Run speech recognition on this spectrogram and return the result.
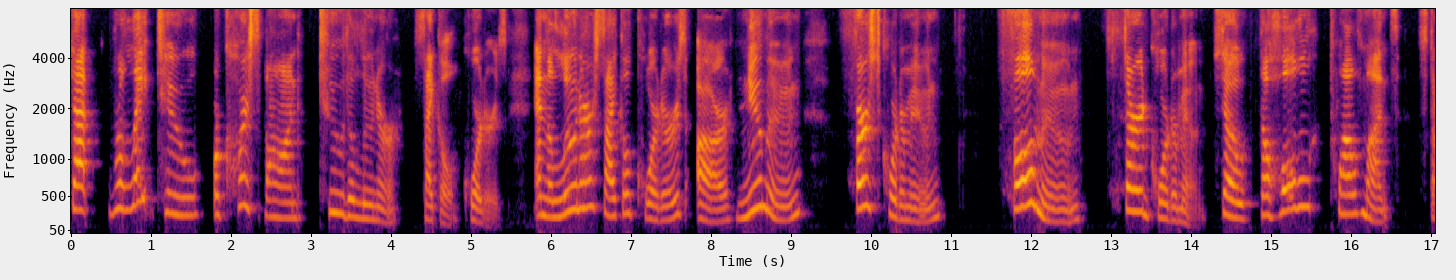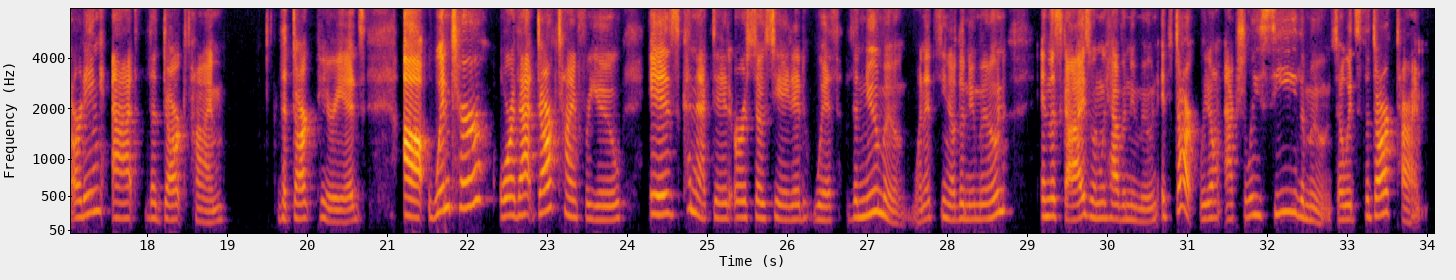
that relate to or correspond to the lunar cycle quarters. And the lunar cycle quarters are new moon, first quarter moon, full moon, third quarter moon. So the whole 12 months, starting at the dark time, the dark periods, uh, winter or that dark time for you is connected or associated with the new moon. When it's, you know, the new moon in the skies, when we have a new moon, it's dark. We don't actually see the moon. So it's the dark time.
